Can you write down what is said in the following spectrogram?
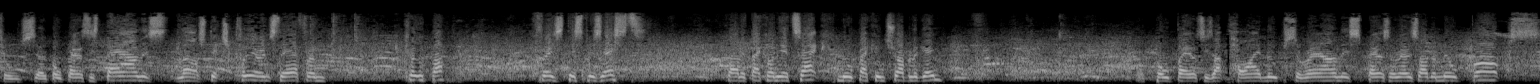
So the ball bounces down. It's last ditch clearance there from Cooper. Fred's dispossessed. Cardiff back on the attack. Mill back in trouble again. The ball bounces up high, loops around. It's bouncing around inside the mill box.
